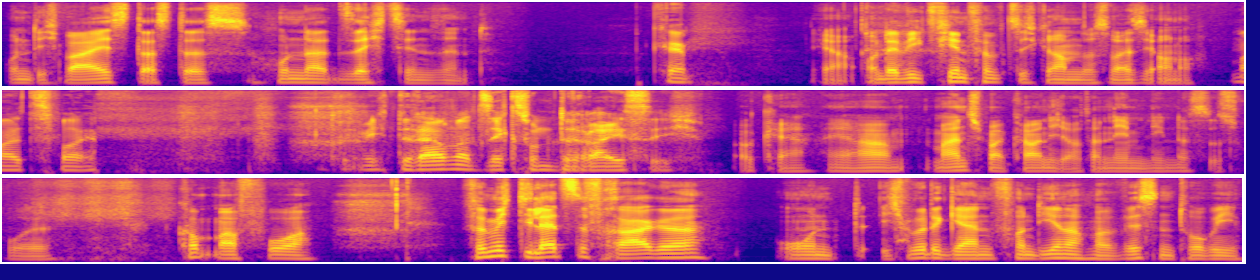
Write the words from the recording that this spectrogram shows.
Und ich weiß, dass das 116 sind. Okay. Ja, und er wiegt 54 Gramm, das weiß ich auch noch. Mal zwei. Nämlich 336. Okay, ja, manchmal kann ich auch daneben liegen, das ist wohl, kommt mal vor. Für mich die letzte Frage und ich würde gern von dir nochmal wissen, Tobi.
